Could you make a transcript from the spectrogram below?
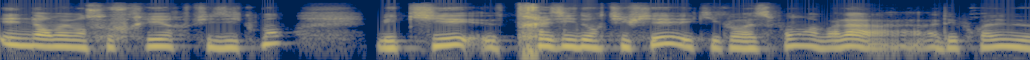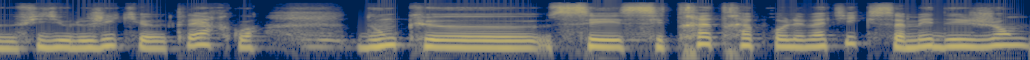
énormément souffrir physiquement, mais qui est très identifiée et qui correspond à, voilà, à des problèmes physiologiques euh, clairs. Quoi. Donc euh, c'est c'est très très problématique. Ça met des gens,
